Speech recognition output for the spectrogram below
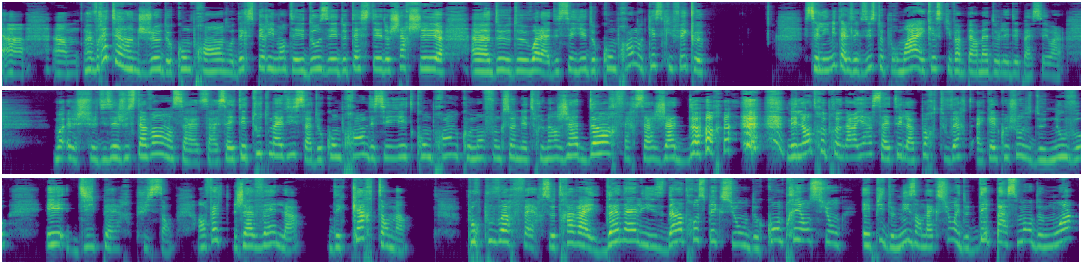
un, vrai terrain de jeu, de comprendre, d'expérimenter, d'oser, de tester, de chercher, euh, de, de, voilà, d'essayer de comprendre qu'est-ce qui fait que ces limites, elles existent pour moi et qu'est-ce qui va me permettre de les dépasser, voilà. Moi, je le disais juste avant, ça, ça, ça a été toute ma vie, ça, de comprendre, d'essayer de comprendre comment fonctionne l'être humain. J'adore faire ça, j'adore. Mais l'entrepreneuriat, ça a été la porte ouverte à quelque chose de nouveau et d'hyper puissant. En fait, j'avais là des cartes en main pour pouvoir faire ce travail d'analyse, d'introspection, de compréhension et puis de mise en action et de dépassement de moi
